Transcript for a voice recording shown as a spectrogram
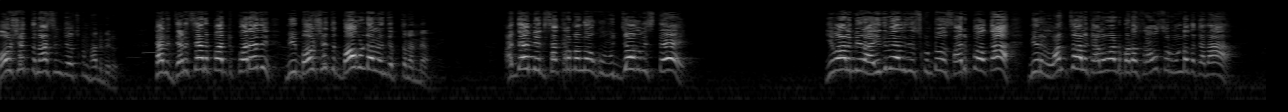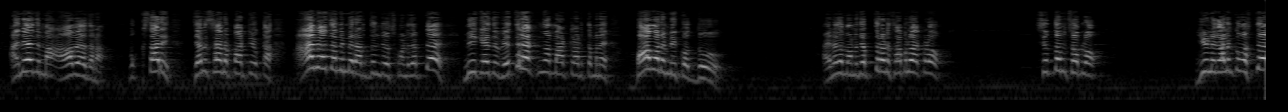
భవిష్యత్తు నాశనం చేసుకుంటాను మీరు. కానీ జనసేన పార్టీ కోరేది మీ భవిష్యత్తు బాగుండాలని చెప్తున్నాం మేము. అదే మీకు సక్రమంగా ఒక ఉద్యోగం ఇస్తే ఇవాళ మీరు ఐదు వేలు తీసుకుంటూ సరిపోక మీరు లంచాలకు అలవాటు పడాల్సిన అవసరం ఉండదు కదా అనేది మా ఆవేదన. ఒకసారి జనసేన పార్టీ యొక్క ఆవేదన మీరు అర్థం చేసుకోండి. చెప్తే మీకేదో వ్యతిరేకంగా మాట్లాడతామనే భావన మీకొద్దు. అనేది మనం చెప్తున్నాడు సభలో ఎక్కడో సిద్ధం సభలో. వీళ్ళు కనుక వస్తే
